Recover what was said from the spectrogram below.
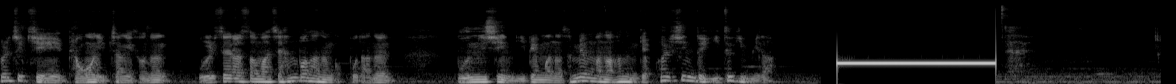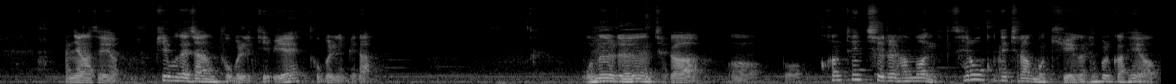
솔직히 병원 입장에서는 울세라 써마지 한 번 하는 것보다는 문신 200만원, 300만원 하는 게 훨씬 더 이득입니다. 안녕하세요. 피부대장 도블리TV의 도블리입니다. 오늘은 제가 어, 뭐 컨텐츠를 한번 새로운 컨텐츠를 한번 기획을 해볼까 해요.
